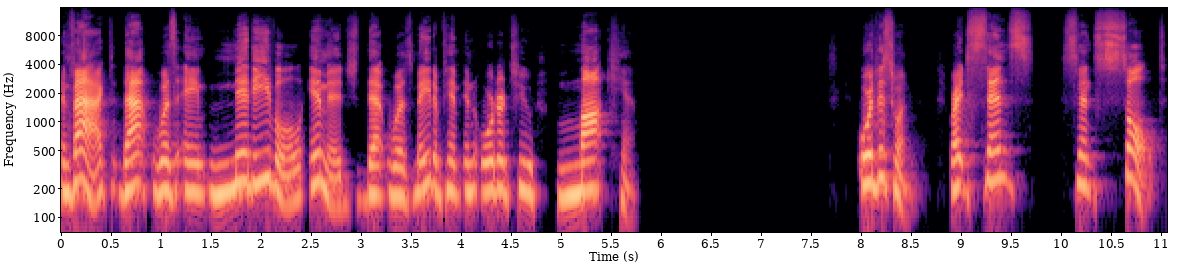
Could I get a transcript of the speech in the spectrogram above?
In fact, that was a medieval image that was made of him in order to mock him. Or this one, right? Since, since salt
